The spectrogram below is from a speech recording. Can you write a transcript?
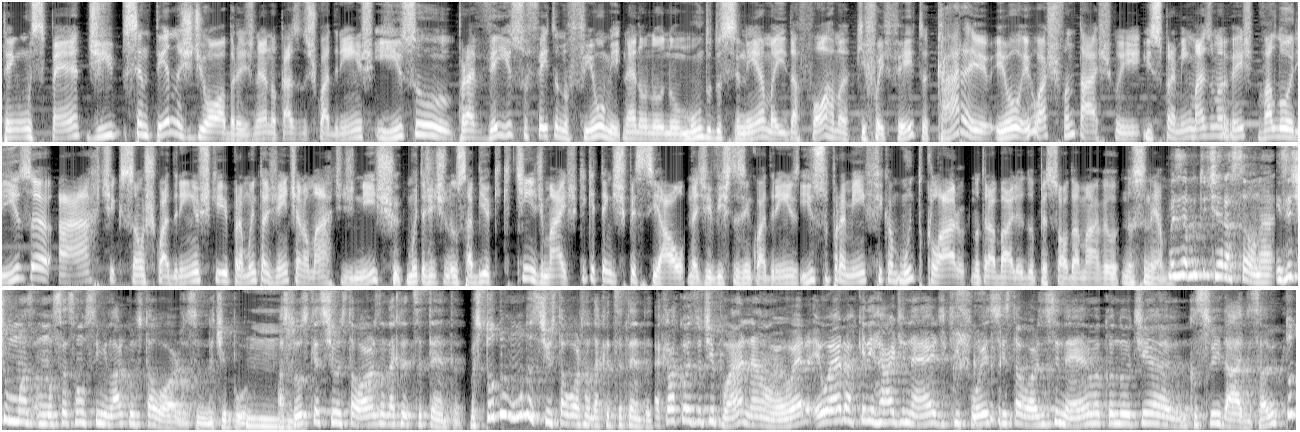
tem um span de centenas de obras, né? No caso dos quadrinhos. E isso, pra ver isso feito no filme, né? No, no- no mundo do cinema e da forma que foi feito, cara, eu, eu, acho fantástico. E isso pra mim, mais uma vez, valoriza a arte que são os quadrinhos, que pra muita gente era uma arte de nicho. Muita gente não sabia o que, que tinha de mais, o que, que tem de especial nas revistas em quadrinhos. E isso pra mim fica muito claro no trabalho do pessoal da Marvel no cinema. Mas é muito geração, né? Existe uma, uma sensação similar com Star Wars, assim, do tipo, Hum. as pessoas que assistiam Star Wars na década de 70. Mas todo mundo assistiu Star Wars na década de 70. É Aquela coisa do tipo, ah, não, eu era, eu era aquele hard nerd que foi assistir Star Wars no cinema quando eu tinha com sua idade, sabe? Todo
